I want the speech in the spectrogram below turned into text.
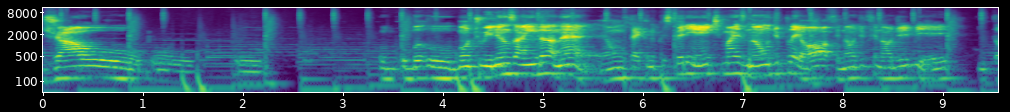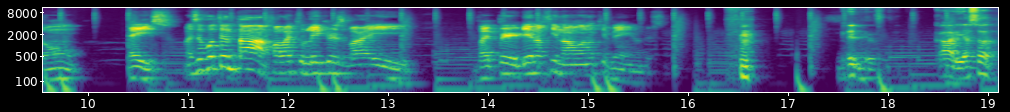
Já o, o, o, o, o Williams ainda né, é um técnico experiente, mas não de playoff, não de final de NBA. Então, é isso. Mas eu vou tentar falar que o Lakers vai, vai perder na final ano que vem, Anderson. Beleza. Cara, e essa.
